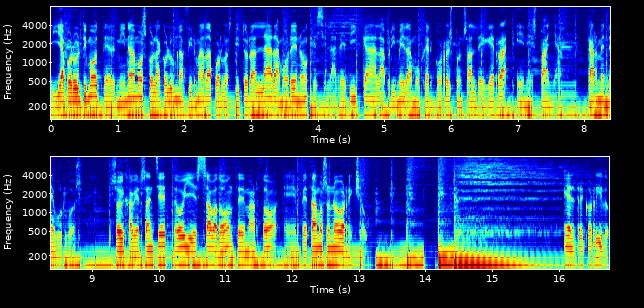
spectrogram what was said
Y ya por último, terminamos con la columna firmada por la escritora Lara Moreno, que se la dedica a la primera mujer corresponsal de guerra en España, Carmen de Burgos. Soy Javier Sánchez, hoy es sábado 11 de marzo, empezamos un nuevo Rick Show. El recorrido.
